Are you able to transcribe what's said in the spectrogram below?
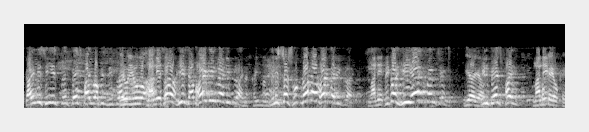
Kindly see his page 5 of his reply. You, you, no, he is avoiding the reply. Minister should not avoid the reply. Mane, because he has mentioned yeah, yeah. in page 5. Mane, okay, okay.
